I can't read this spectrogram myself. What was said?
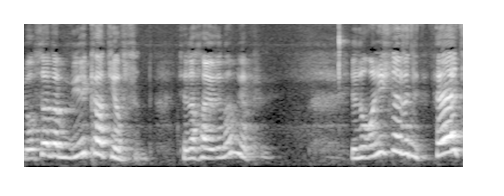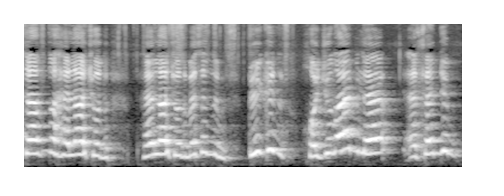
Yoksa adam niye kağıt yapsın? Seni hayrına mı yapıyor? Yani onun için efendim her tarafta helal oldu. Helal oldu. Mesela bir gün hocalar bile efendim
